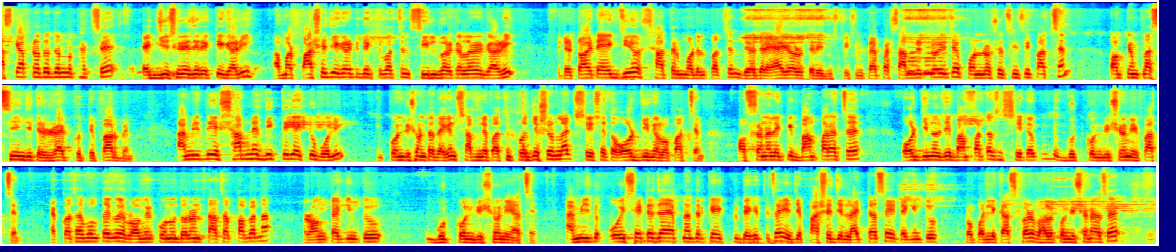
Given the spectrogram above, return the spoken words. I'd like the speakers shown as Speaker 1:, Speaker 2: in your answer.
Speaker 1: আজকে আপনাদের জন্য থাকছে এক্সিও সিরিজের একটি গাড়ি। আমার পাশে যে গাড়িটি দেখতে পাচ্ছেন, সিলভার কালারের গাড়ি। এটা টয়টা এক্সিও সাতের মডেল পাচ্ছেন দুই হাজার এগারোতে রেজিস্ট্রেশন পেপার সাবমিট রয়েছে, পনেরোশো সিসি পাচ্ছেন অকটেন প্লাস সিএনজিতে ড্রাইভ করতে পারবেন। আমি যদি সামনের দিক থেকে একটু বলি কন্ডিশনটা দেখেন, সামনে পাচ্ছেন প্রজেকশন লাইট সেই সাথে অরিজিনালও পাচ্ছেন। অপশনাল একটি বাম্পার আছে অরিজিনাল যে বাম্পারটা আছে, সেটাও কিন্তু গুড কন্ডিশনে পাচ্ছেন। এক কথা বলতে গেলে রঙের কোনো ধরনের টাচ আপ পাবে না রংটা কিন্তু গুড কন্ডিশনই আছে। আমি ওই সাইডে যাই আপনাদেরকে একটু দেখাতে চাই, এই যে পাশে যে লাইটটা আছে, এটা কিন্তু প্রপারলি কাজ করে, ভালো কন্ডিশন আছে।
